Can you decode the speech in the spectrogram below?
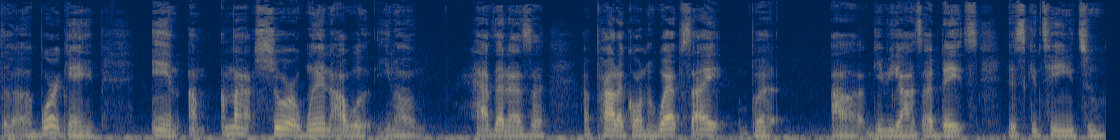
the uh, board game. And I'm I'm not sure when I will you know have that as a, a product on the website, but I'll give you guys updates. Just continue to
